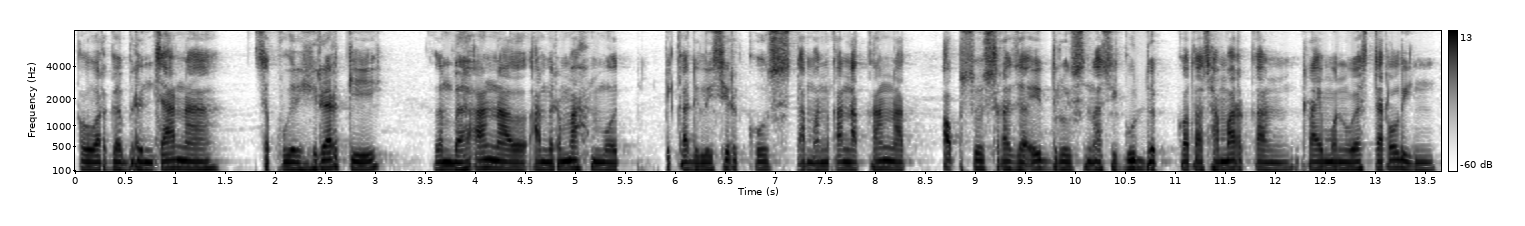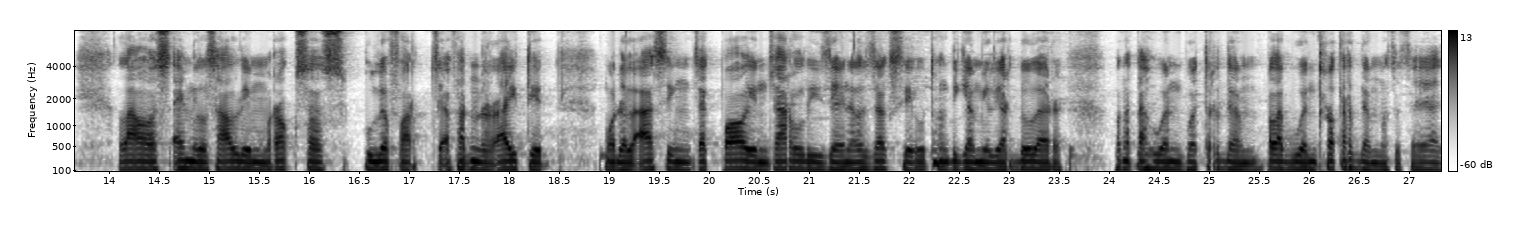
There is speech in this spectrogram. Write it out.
keluarga berencana, sepuir hierarki, lembah anal, Amir Mahmud, Piccadilly Circus, Taman Kanak-Kanak, Opsus Raja Idrus, Nasi Gudeg, Kota Samarkan, Raymond Westerling, Laos, Emil Salim, Roxos, Boulevard, Jafar Aidit, modal asing, checkpoint, Charlie, Zainal Zaksi, utang 3 miliar dolar, pengetahuan Rotterdam, pelabuhan Rotterdam maksud saya,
